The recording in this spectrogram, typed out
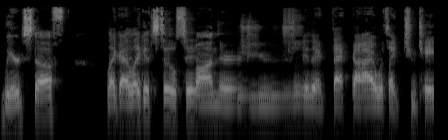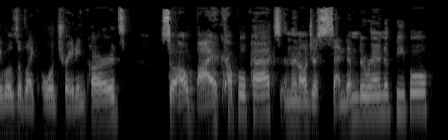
weird stuff. Like I like it Steel City Con. There's usually like that guy with like two tables of like old trading cards. So I'll buy a couple packs and then I'll just send them to random people.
